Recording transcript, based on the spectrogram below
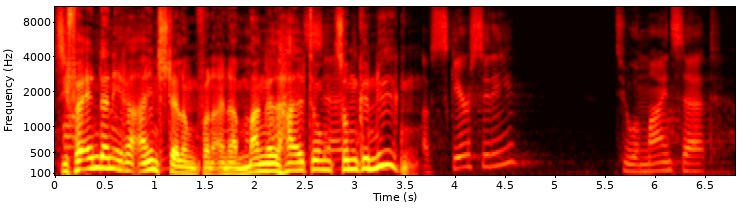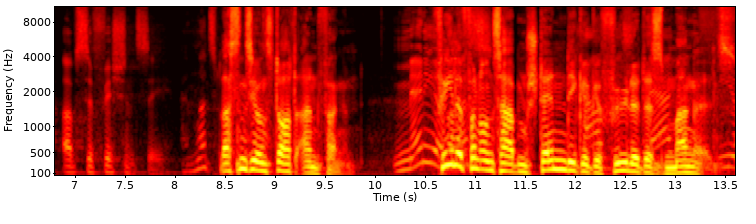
Sie verändern ihre Einstellung von einer Mangelhaltung zum Genügen. Lassen Sie uns dort anfangen. Viele von uns haben ständige Gefühle des Mangels.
